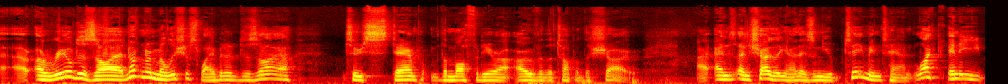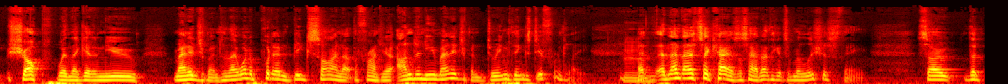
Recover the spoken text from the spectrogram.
a, a real desire, not in a malicious way, but a desire to stamp the Moffat era over the top of the show and and show that you know there's a new team in town. Like any shop when they get a new management and they want to put a big sign out the front, you know, under new management, doing things differently, mm. and, and that's okay. As I say, I don't think it's a malicious thing. So the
